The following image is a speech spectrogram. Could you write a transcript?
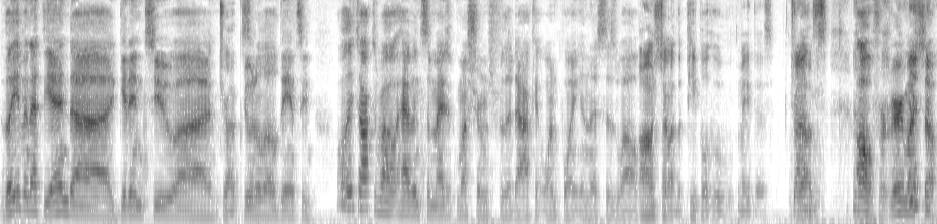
They even at the end uh, get into uh, Drugs. doing a little dancing. Oh, they talked about having some magic mushrooms for the doc at one point in this as well. Oh, I'm just talking about the people who made this. Drugs. Oh, for very much so.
